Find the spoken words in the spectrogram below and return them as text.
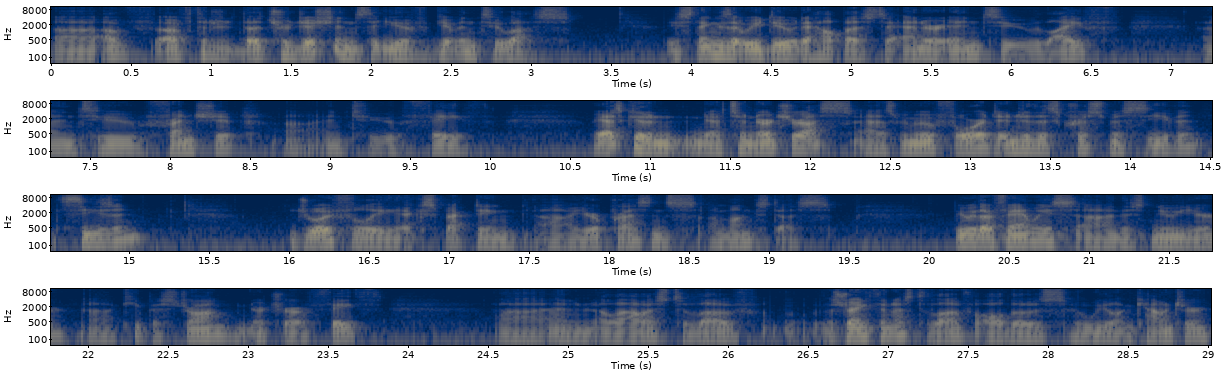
uh, of of the, the traditions that you have given to us. These things that we do to help us to enter into life, into friendship, uh, into faith. We ask you to, you know, to nurture us as we move forward into this Christmas season, joyfully expecting uh, your presence amongst us. Be with our families uh, in this new year. Uh, keep us strong, nurture our faith, uh, and allow us to love, strengthen us to love all those who we'll encounter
